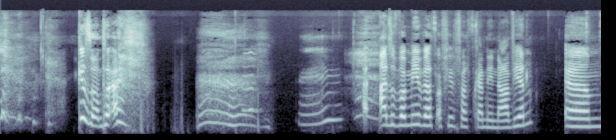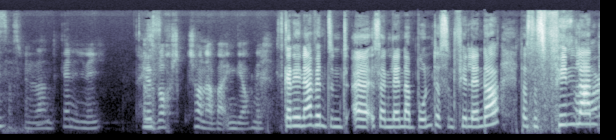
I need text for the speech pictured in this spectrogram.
Gesundheit. Also bei mir wäre es auf jeden Fall Skandinavien. Ähm, Was für ein Land? Kenn ich nicht. Also doch schon, aber irgendwie auch nicht. Skandinavien sind, äh, ist ein Länderbund. Das sind vier Länder. Das ist Finnland.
